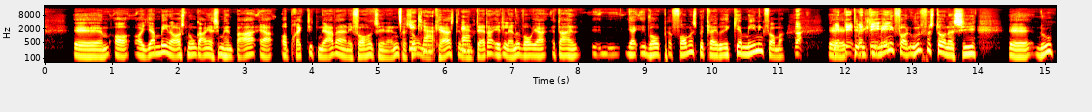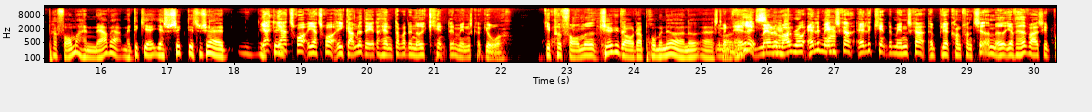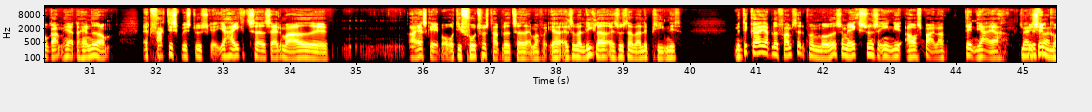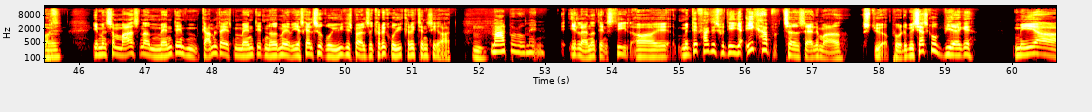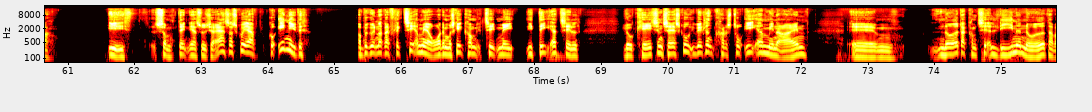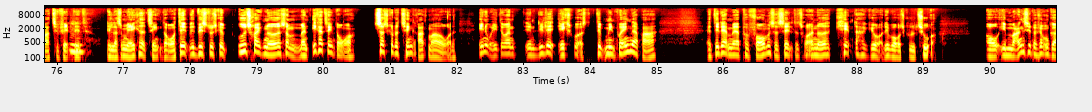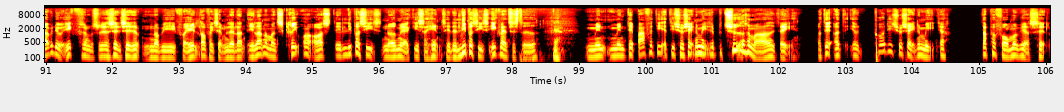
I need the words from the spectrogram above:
Øhm, og, og jeg mener også nogle gange, at jeg simpelthen bare er oprigtigt nærværende i forhold til en anden person, min kæreste, Ja. min datter, et eller andet, hvor, jeg, der er, øh, jeg, hvor performancebegrebet ikke giver mening for mig. Nej, Øh, men det, det- det men vil give det- mening for en udenforstående at sige, øh, nu performer han nærvær, men det giver, jeg synes ikke, det synes jeg, at... Jeg, det, jeg, tror, jeg tror, i gamle dage, der, han, der var det noget, kendte mennesker gjorde. De performede Kirkegaard, der promenerede ned af Men strøget. alle, Helt Marilyn. Monroe, alle mennesker, ja. alle kendte mennesker øh, bliver konfronteret med... Jeg havde faktisk et program her, der handlede om, at faktisk, hvis du skal... Jeg har ikke taget særlig meget øh, ejerskab over de fotos, der er blevet taget af mig. Jeg har altid været ligeglad, og jeg synes, det har været lidt pinligt. Men det gør, at jeg er blevet fremstillet på en måde, som jeg ikke synes egentlig afspejler den, jeg er. Hvad er det for en godt. måde? Jamen, som meget sådan noget mandigt, gammeldags mandigt, noget med, jeg skal altid ryge. De spørger altid, kan du ikke ryge? Kan du ikke tænde en cigaret? Marlboro-manden. et eller andet den stil. Og, øh, men det er faktisk, fordi jeg ikke har taget særlig meget styr på det. Hvis jeg skulle virke mere i, som den, jeg synes, jeg er, så skulle jeg gå ind i det og begynde at reflektere mere over det. Måske komme til, med idéer til location, så jeg skulle i virkeligheden konstruere min egen øh, noget, der kom til at ligne noget, der var tilfældigt, mm. eller som jeg ikke havde tænkt over. Det, hvis du skal udtrykke noget, som man ikke har tænkt over, så skal du tænke ret meget over det. Anyway, det var en, en lille ekskurs. Det, min pointe er bare, at det der med at performe sig selv, det tror jeg er noget, kendte har gjort i vores kultur. Og i mange situationer gør vi det jo ikke, som jeg selv siger, når vi er forældre for eksempel, eller, eller når man skriver også. Det er lige præcis noget med at give sig hen til det. Lige præcis ikke være til stede. Ja. Men, men det er bare fordi, at de sociale medier betyder så meget i dag. Og, det, og på de sociale medier, der performer vi os selv.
